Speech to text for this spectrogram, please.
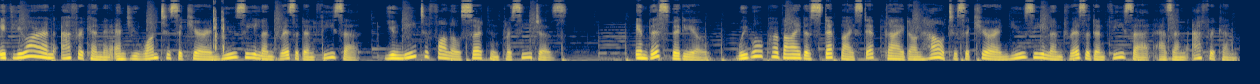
If you are an African and you want to secure a New Zealand resident visa, you need to follow certain procedures. In this video, we will provide a step-by-step guide on how to secure a New Zealand resident visa as an African.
